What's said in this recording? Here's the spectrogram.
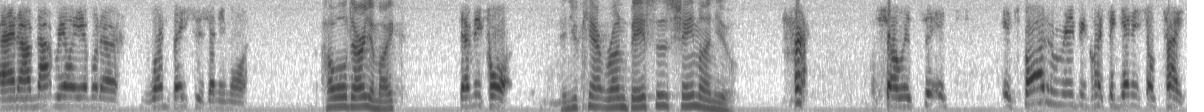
And I'm not really able to run bases anymore. How old are you, Mike? 74. And you can't run bases? Shame on you. So it's it's it's bothering me because they're getting so tight.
